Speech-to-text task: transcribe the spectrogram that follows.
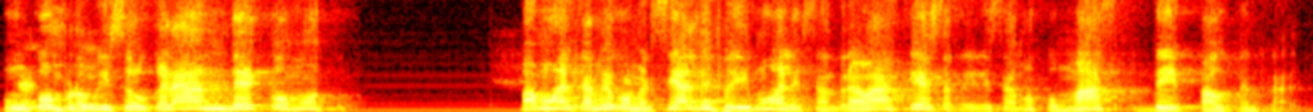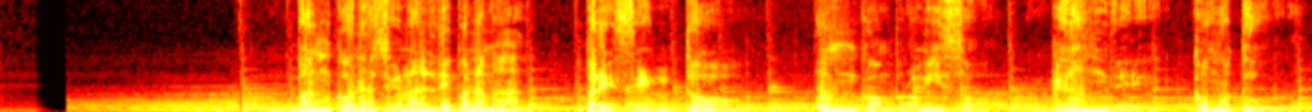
Un Así compromiso grande como tú. Vamos al cambio comercial, despedimos a Alexandra Vázquez, regresamos con más de Pauta en Radio. Banco Nacional de Panamá presentó un compromiso grande como tú.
